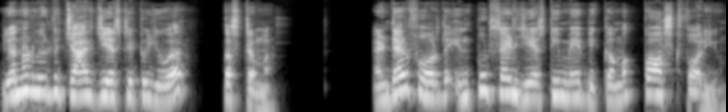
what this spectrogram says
you are not going to charge GST to your customer. And therefore, the input side GST may become a cost for you.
